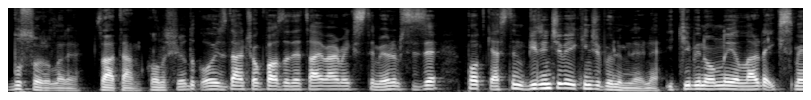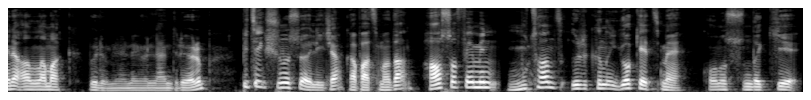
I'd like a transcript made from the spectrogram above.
bu soruları zaten konuşuyorduk. O yüzden çok fazla detay vermek istemiyorum. Sizi podcast'in birinci ve ikinci bölümlerine, 2010'lu yıllarda X-Men'i anlamak bölümlerine yönlendiriyorum. Bir tek şunu söyleyeceğim kapatmadan. House of M'in mutant ırkını yok etme konusundaki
